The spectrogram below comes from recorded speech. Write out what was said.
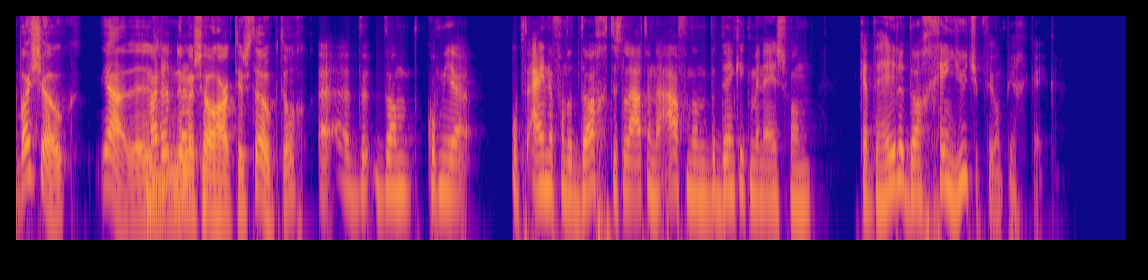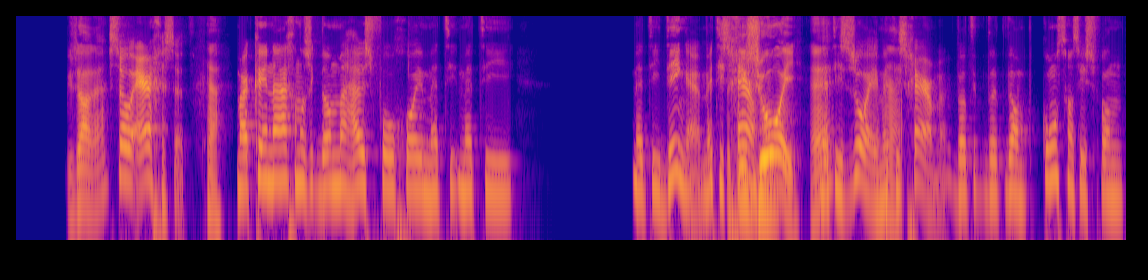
Was je ook? Ja, eh, Maar dat- nummer dat- zo hard is het ook, toch? Eh, eh, d- dan kom je op het einde van de dag, het is laat in de avond... dan bedenk ik me ineens van... ik heb de hele dag geen YouTube-filmpje gekeken. Bizar, hè? Zo erg is het. Ja. Maar kun je nagaan als ik dan mijn huis volgooi met die, met die, met die dingen, met die Met die schermen. zooi, hè? Met die zooi, met Ja. die schermen. Dat ik, dat ik dan constant is van...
